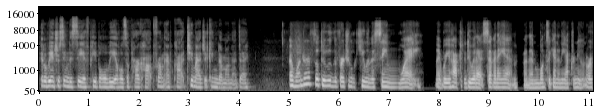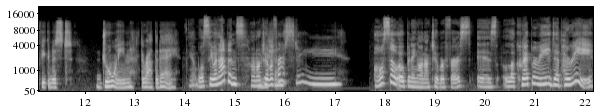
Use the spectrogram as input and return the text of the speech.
it'll be interesting to see if people will be able to park hop from Epcot to Magic Kingdom on that day. I wonder if they'll do the virtual queue in the same way, like where you have to do it at 7 a.m. and then once again in the afternoon, or if you can just join throughout the day. Yeah, we'll see what happens on October 1st. see. Also opening on October 1st is La Crêperie de Paris,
